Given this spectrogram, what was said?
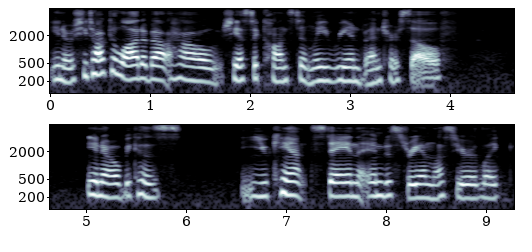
you know, she talked a lot about how she has to constantly reinvent herself, you know, because you can't stay in the industry unless you're like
